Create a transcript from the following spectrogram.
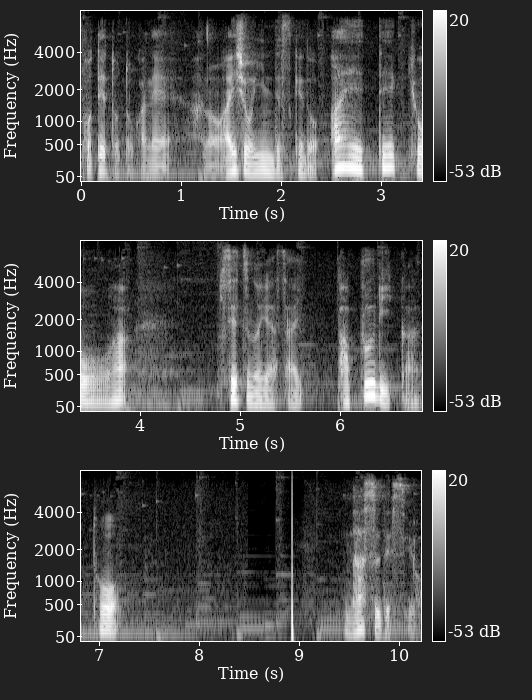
ポテトとかね、あの相性いいんですけど、あえて今日は季節の野菜、パプリカとナスですよ。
